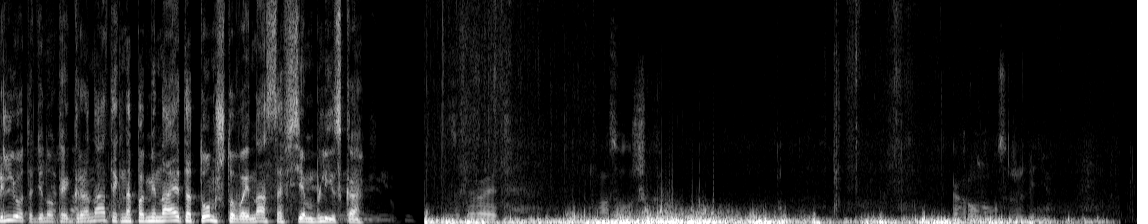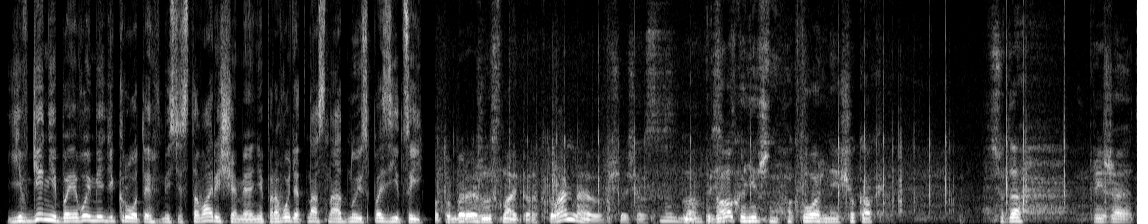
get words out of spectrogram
Прилет одинокой гранаты напоминает о том, что война совсем близко. Забирает нас лучших. К огромному сожалению. Евгений – боевой медик роты. Вместе с товарищами они проводят нас на одну из позиций. Вот обережный снайпер актуальная вообще сейчас? Ну, да. да, конечно, актуально, еще как. Сюда приезжают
